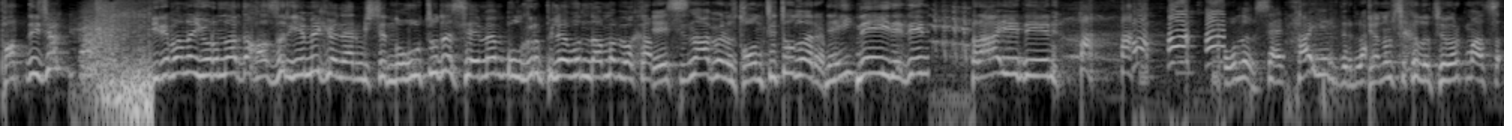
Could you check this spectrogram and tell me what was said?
Patlayacak. Biri bana yorumlarda hazır yemek önermişti. Nohutu da sevmem, bulgur pilavını da ama bakalım. E siz ne yapıyorsunuz? Tontitolarım. Ney? Ney dedin? Ra yedin. Oğlum sen hayırdır lan? Canım sıkıldı twerk mü atsa?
